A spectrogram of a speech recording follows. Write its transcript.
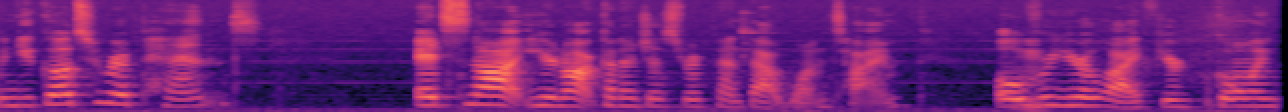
When you go to repent, it's not you're not going to just repent that one time. Over mm. your life, you're going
